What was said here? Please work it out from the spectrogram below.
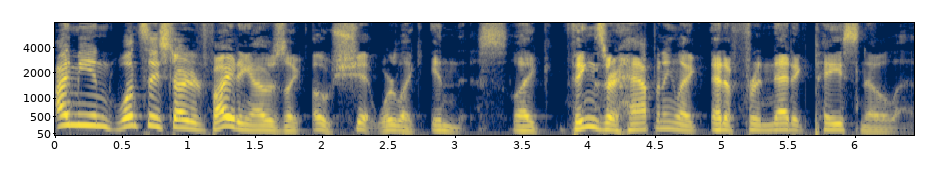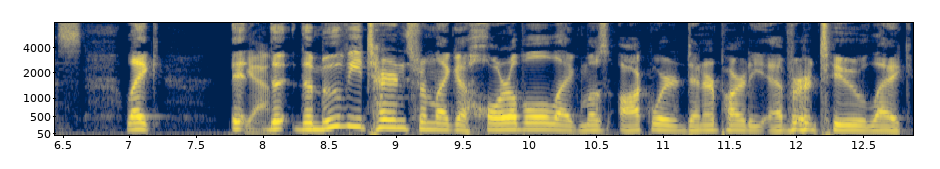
I mean, once they started fighting, I was like, oh shit, we're like in this. Like things are happening like at a frenetic pace, no less. Like. It, Yeah. the the movie turns from like a horrible like most awkward dinner party ever to like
